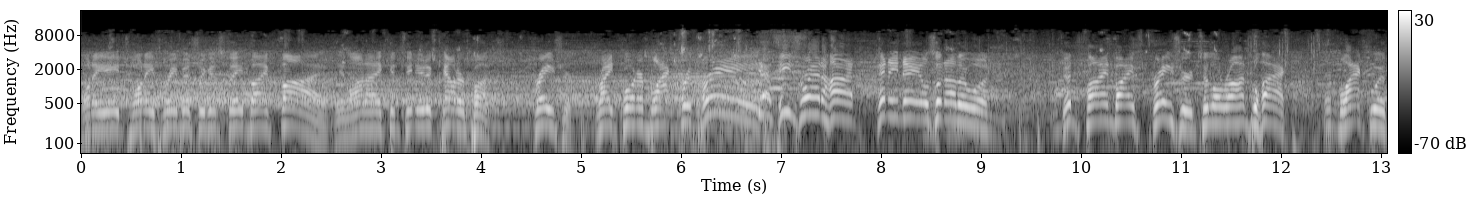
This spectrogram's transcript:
28-23, Michigan State by five. The Illini continue to counterpunch. Frazier, right corner, Black for three. Yes. He's red hot, and he nails another one. Good find by Frazier to Leron Black. And Black with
